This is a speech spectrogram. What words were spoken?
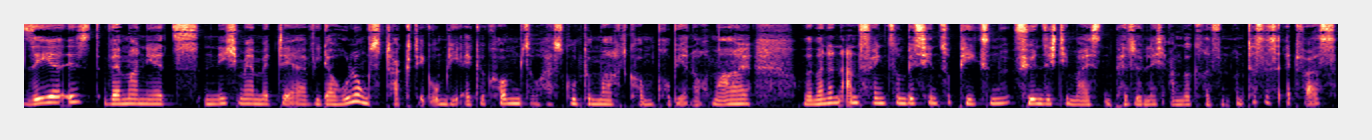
sehe, ist, wenn man jetzt nicht mehr mit der Wiederholungstaktik um die Ecke kommt, so hast gut gemacht, komm, probier nochmal. Und wenn man dann anfängt, so ein bisschen zu pieksen, fühlen sich die meisten persönlich angegriffen. Und das ist etwas,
